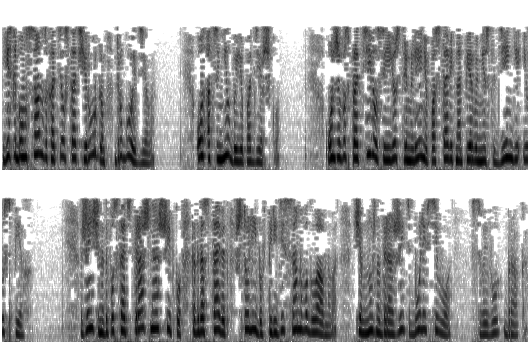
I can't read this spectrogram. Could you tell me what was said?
Если бы он сам захотел стать хирургом, другое дело. Он оценил бы ее поддержку. Он же воспротивился ее стремлению поставить на первое место деньги и успех. Женщины допускают страшную ошибку, когда ставят что-либо впереди самого главного, чем нужно дорожить более всего своего брака.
